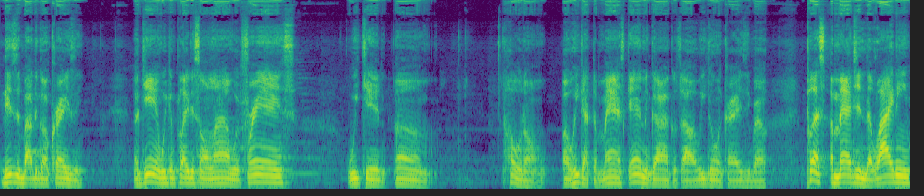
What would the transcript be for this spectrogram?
This is about to go crazy. Again, we can play this online with friends we can um hold on. Oh, he got the mask and the goggles. Oh, we going crazy, bro. Plus, imagine the lighting,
